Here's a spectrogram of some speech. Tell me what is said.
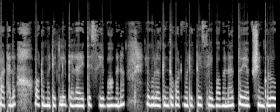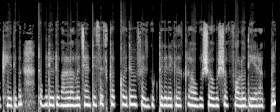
পাঠালে অটোমেটিকলি গ্যালারিতে সেভ হবে না। এগুলো কিন্তু অটোমেটিকলি সেভ হবে না। তো এই অপশনগুলো উঠিয়ে দিবেন। তো ভিডিওটি ভালো লাগলে চ্যানেলটি সাবস্ক্রাইব করে দেবেন। ফেসবুক থেকে দেখে রাখলে অবশ্যই অবশ্যই ফলো দিয়ে রাখবেন।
